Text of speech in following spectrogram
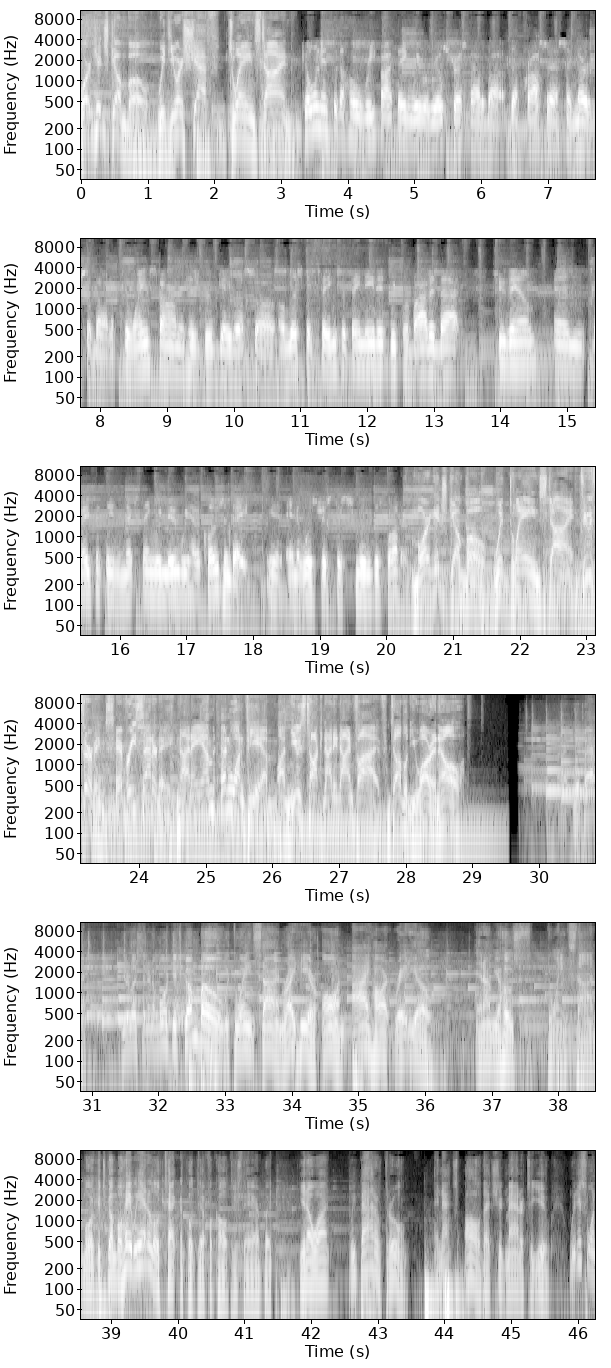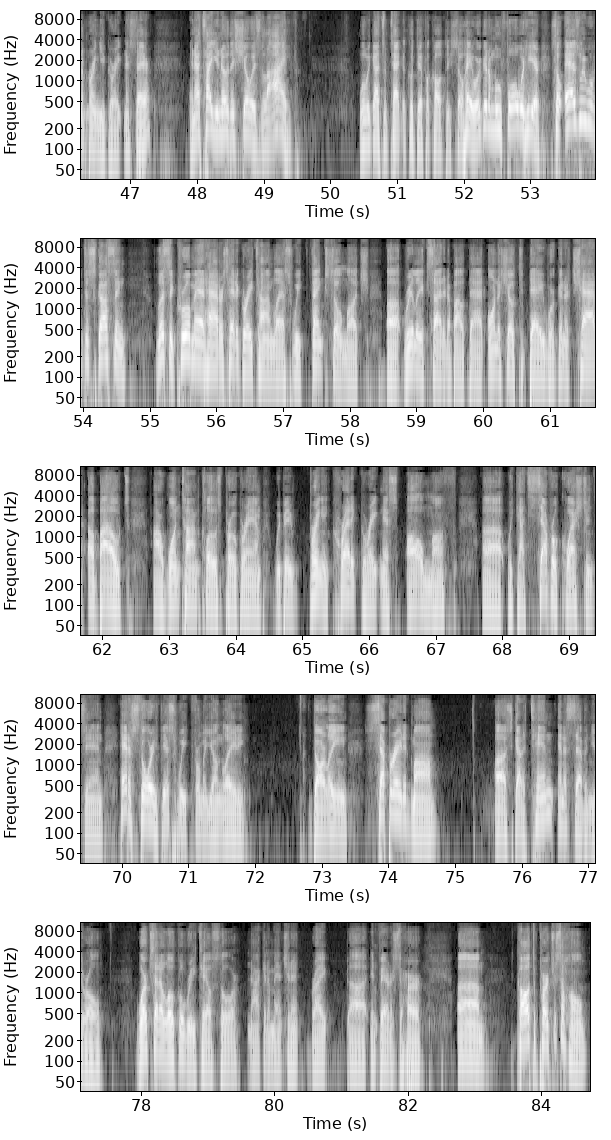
Mortgage Gumbo with your chef, Dwayne Stein. Going into the whole refi thing, we were real stressed out about the process and nervous about it. Dwayne Stein and his group gave us uh, a list of things that they needed. We provided that to them, and basically the next thing we knew, we had a closing date. and it was just as smooth as butter. Mortgage Gumbo with Dwayne Stein. Two servings every Saturday, 9 a.m. and 1 p.m. on News Talk 99.5 WRNO. We're back. You're listening to Mortgage Gumbo with Dwayne Stein right here on iHeartRadio. And I'm your host, Dwayne Stein, Mortgage Gumbo. Hey, we had a little technical difficulties there, but you know what? We battled through them. And that's all that should matter to you. We just want to bring you greatness there. And that's how you know this show is live when we got some technical difficulties. So, hey, we're going to move forward here. So, as we were discussing, listen, of Mad Hatters had a great time last week. Thanks so much. Uh, really excited about that. On the show today, we're going to chat about our one time close program. We've been bringing credit greatness all month. Uh, we got several questions in. Had a story this week from a young lady, Darlene, separated mom. Uh, she's got a 10 and a 7 year old. Works at a local retail store. Not going to mention it, right? Uh, in fairness to her. Um, called to purchase a home.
